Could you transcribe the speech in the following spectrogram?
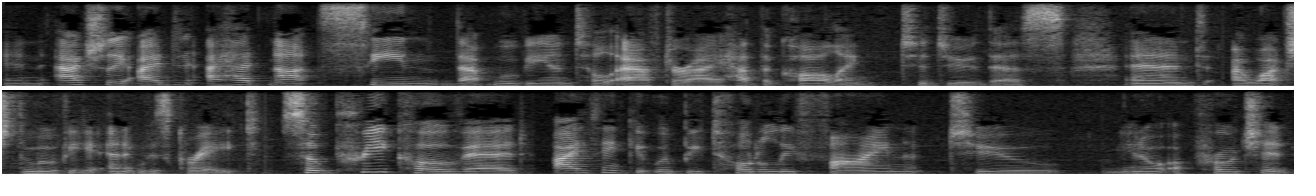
And actually, I, did, I had not seen that movie until after I had the calling to do this. And I watched the movie, and it was great. So, pre COVID, I think it would be totally fine to, you know, approach it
